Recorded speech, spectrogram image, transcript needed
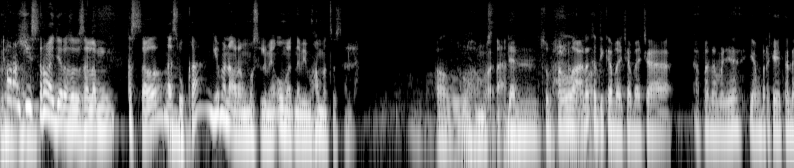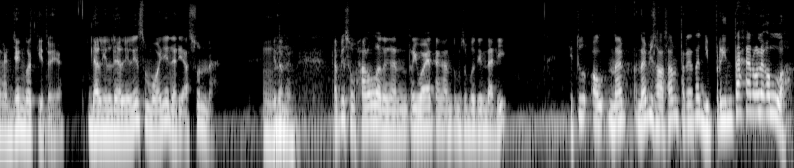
Orang Kisra aja Rasulullah SAW kesel, nggak suka. Gimana orang muslim yang umat Nabi Muhammad SAW? Allah. Musta'an. Dan subhanallah anak ketika baca-baca apa namanya yang berkaitan dengan jenggot gitu ya. Dalil-dalilnya semuanya dari as-sunnah. Gitu kan. Tapi subhanallah dengan riwayat yang antum sebutin tadi itu Nabi Nabi SAW ternyata diperintahkan oleh Allah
